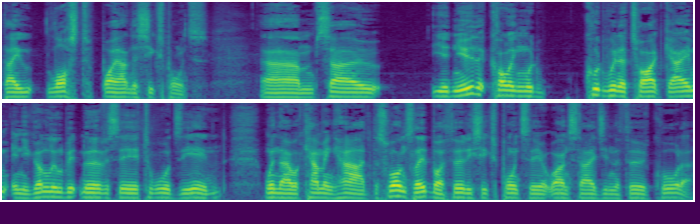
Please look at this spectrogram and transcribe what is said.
they lost by under six points. Um, so you knew that Collingwood could win a tight game, and you got a little bit nervous there towards the end when they were coming hard. The Swans led by 36 points there at one stage in the third quarter,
